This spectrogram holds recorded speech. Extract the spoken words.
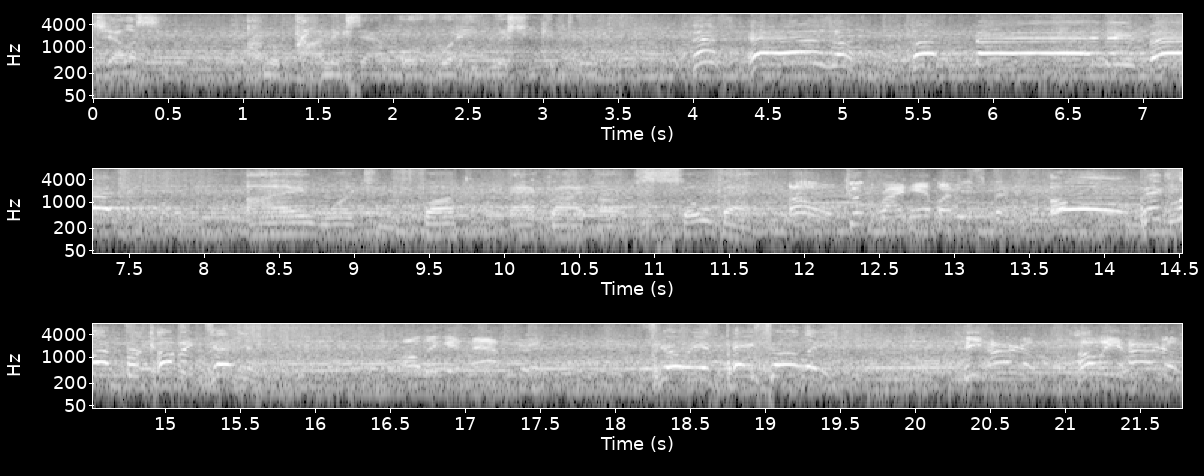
jealousy. I'm a prime example of what he wished he could do. This is so bad. Oh, good right hand by Usman. Oh, big left for Covington. Oh, they're getting after it. Furious pace early. He hurt him. Oh, he hurt him.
